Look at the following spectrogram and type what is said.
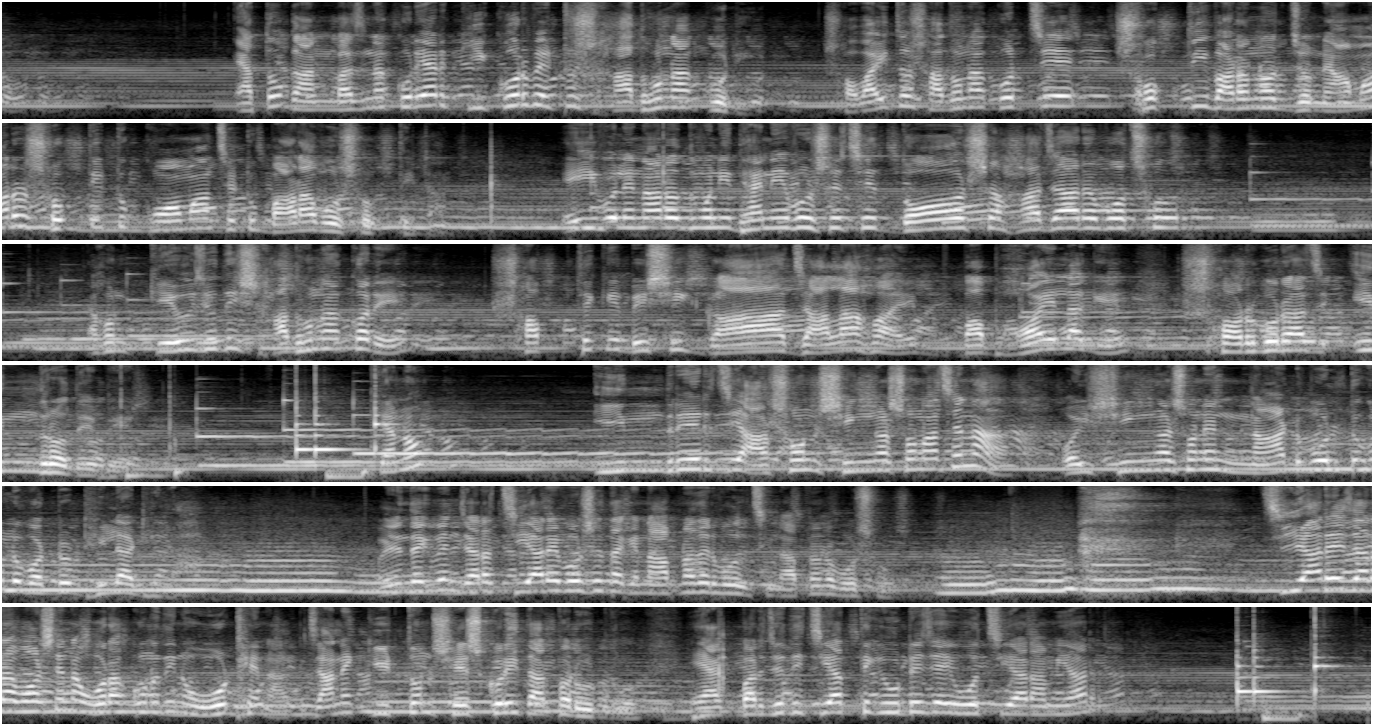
এত গান বাজনা করে আর কি করবে, একটু সাধনা করি। সবাই তো সাধনা করছে শক্তি বাড়ানোর জন্য, আমারও শক্তি একটু কম আছে, একটু বাড়াবো শক্তিটা। এই বলে নারদমণি ধ্যানে বসেছে দশ হাজার বছর। এখন কেউ যদি সাধনা করে সব থেকে বেশি গা জ্বালা হয় বা ভয় লাগে স্বর্গরাজ ইন্দ্রদেবের। কেন? ইন্দ্রের যে আসন সিংহাসন আছে না, ওই সিংহাসনের নাট বল্টুগুলো বড্ড ঢিলা ঢিলা। ওই জন্য দেখবেন যারা চেয়ারে বসে থাকে, না আপনাদের বলছি না, আপনারা বসুন। চেয়ারে যারা বসে না, ওরা কোনোদিন ওঠে না। জানে কীর্তন শেষ করেই তারপর উঠবো। একবার যদি চেয়ার থেকে উঠে যাই, ও চেয়ার আমি আর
